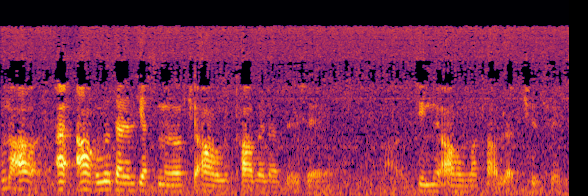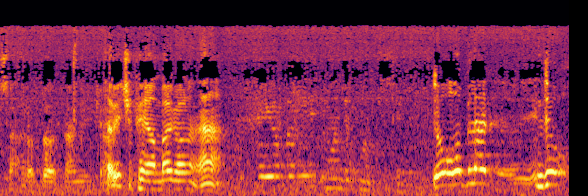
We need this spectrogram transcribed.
Bunu ağ- ə- ağlı dəlil gətirmək ki, ağlı tabelədir, şey, dini ağlına tabelədir ki, şey, səhrada dənir ki, Təbii ki, Peyğəmbər qalın, hə. Yox, ola bilər, indi o-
